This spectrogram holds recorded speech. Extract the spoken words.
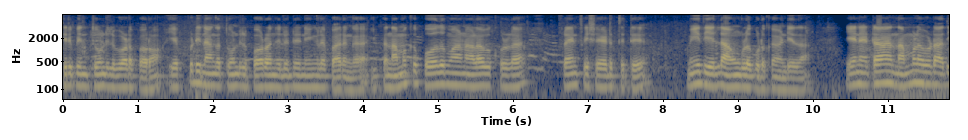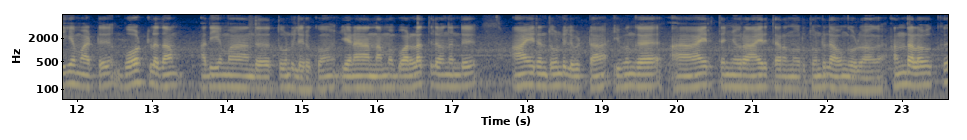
திருப்பி இந்த தூண்டில் போட போகிறோம் எப்படி நாங்கள் தூண்டில் போடுறோம்னு சொல்லிட்டு நீங்களே பாருங்கள் இப்போ நமக்கு போதுமான அளவுக்குள்ள ஃப்ளைன் ஃபிஷ்ஷை எடுத்துட்டு மீதி எல்லாம் அவங்களுக்கு கொடுக்க வேண்டியதுதான். ஏனேட்டால் நம்மளை விட அதிகமாட்டு போட்டில் தான் அதிகமாக அந்த தூண்டில் இருக்கும். ஏன்னா நம்ம வள்ளத்தில் வந்துட்டு ஆயிரம் தூண்டில் விட்டால் இவங்க ஆயிரத்தி ஐநூறு ஆயிரத்தி அறநூறு தூண்டில் அவங்க விடுவாங்க. அந்த அளவுக்கு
